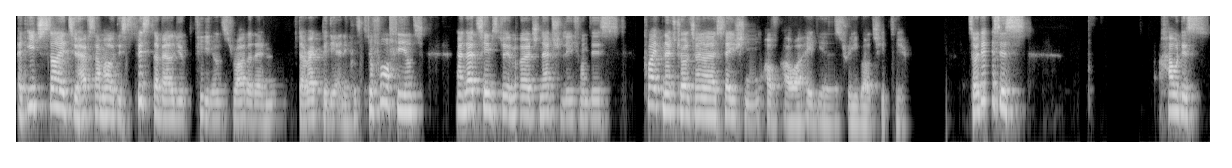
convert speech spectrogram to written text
at each side you have somehow these twistor value fields rather than directly the n equals to 4 fields. And that seems to emerge naturally from this quite natural generalization of our ADS3 worldsheet theory. So this is how this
